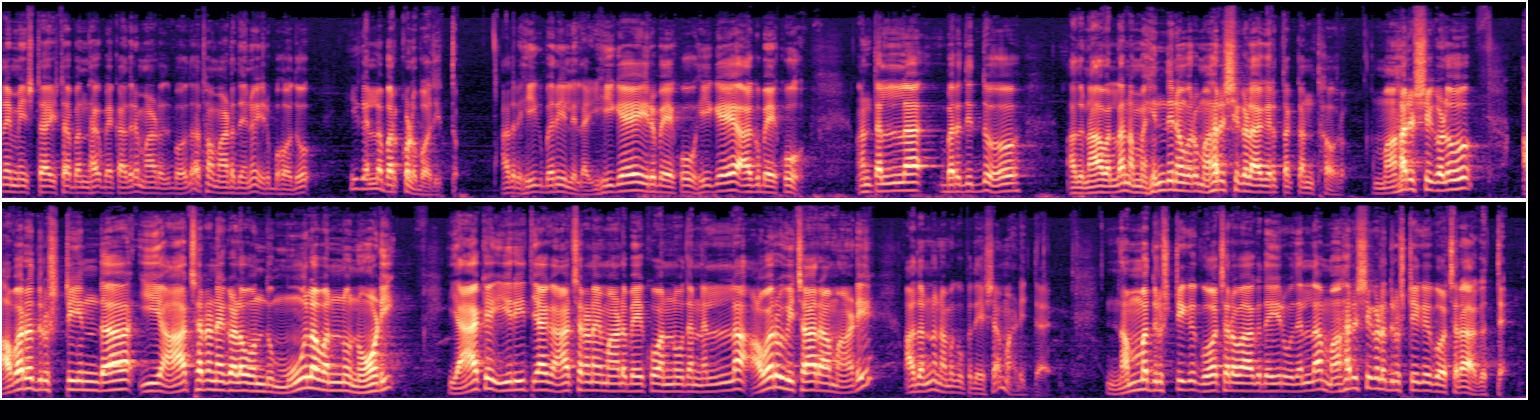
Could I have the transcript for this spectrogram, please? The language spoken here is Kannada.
ನಿಮ್ಮ ಇಷ್ಟ ಇಷ್ಟ ಬಂದಾಗ ಬೇಕಾದರೆ ಮಾಡಬಹುದು ಅಥವಾ ಮಾಡದೇನೋ ಇರಬಹುದು ಹೀಗೆಲ್ಲ ಬರ್ಕೊಳ್ಬೋದಿತ್ತು. ಆದರೆ ಹೀಗೆ ಬರೀಲಿಲ್ಲ. ಹೀಗೇ ಇರಬೇಕು, ಹೀಗೇ ಆಗಬೇಕು ಅಂತೆಲ್ಲ ಬರೆದಿದ್ದು ಅದು ನಾವಲ್ಲ, ನಮ್ಮ ಹಿಂದಿನವರು ಮಹರ್ಷಿಗಳಾಗಿರ್ತಕ್ಕಂಥವ್ರು. ಮಹರ್ಷಿಗಳು ಅವರ ದೃಷ್ಟಿಯಿಂದ ಈ ಆಚರಣೆಗಳ ಒಂದು ಮೂಲವನ್ನು ನೋಡಿ ಯಾಕೆ ಈ ರೀತಿಯಾಗಿ ಆಚರಣೆ ಮಾಡಬೇಕು ಅನ್ನುವುದನ್ನೆಲ್ಲ ಅವರು ವಿಚಾರ ಮಾಡಿ ಅದನ್ನು ನಮಗೆ ಉಪದೇಶ ಮಾಡಿದ್ದಾರೆ. ನಮ್ಮ ದೃಷ್ಟಿಗೆ ಗೋಚರವಾಗದೇ ಇರುವುದೆಲ್ಲ ಮಹರ್ಷಿಗಳ ದೃಷ್ಟಿಗೆ ಗೋಚರ ಆಗುತ್ತೆ.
